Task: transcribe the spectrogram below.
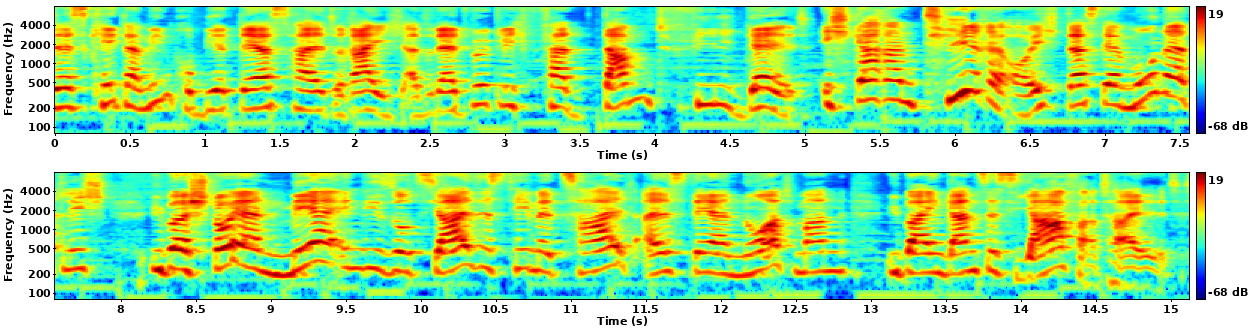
das Ketamin probiert, der ist halt reich. Also der hat wirklich verdammt viel Geld. Ich garantiere euch, dass der monatlich über Steuern mehr in die Sozialsysteme zahlt, als der Nordmann über ein ganzes Jahr verteilt.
